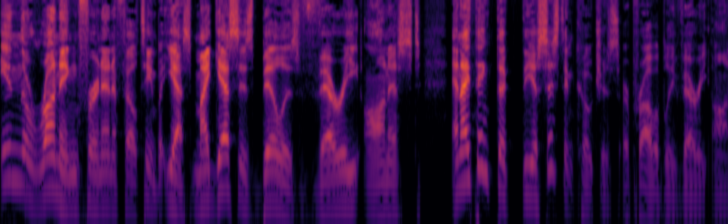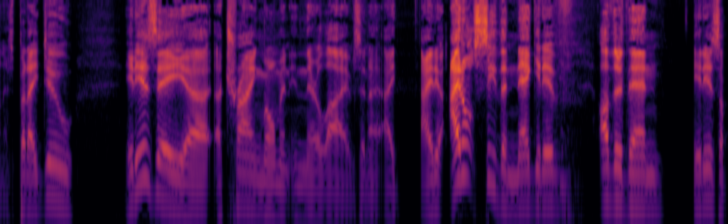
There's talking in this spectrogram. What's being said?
in the running for an NFL team. But yes, my guess is Bill is very honest, and I think that the assistant coaches are probably very honest. But I do. It is a uh, a trying moment in their lives, and I, I I I don't see the negative other than it is a,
